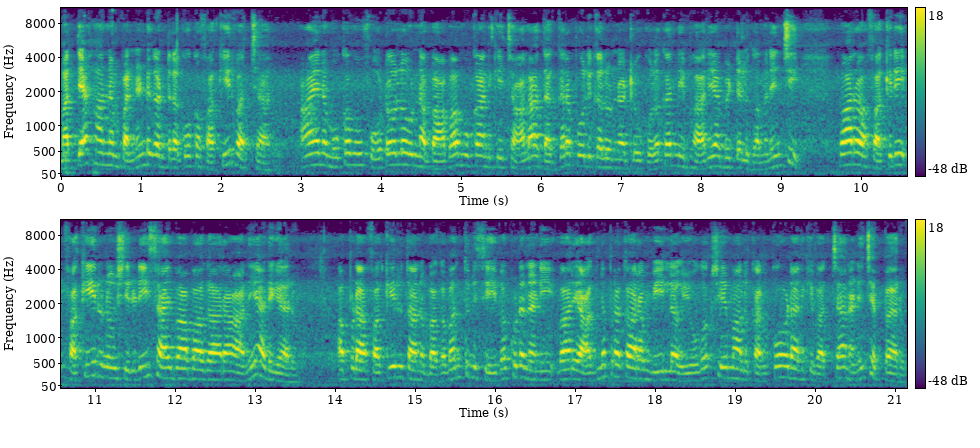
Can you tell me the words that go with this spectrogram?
మధ్యాహ్నం పన్నెండు గంటలకు ఒక ఫకీర్ వచ్చారు. ఆయన ముఖము ఫోటోలో ఉన్న బాబా ముఖానికి చాలా దగ్గర పోలికలున్నట్లు కులకర్ణి భార్యా బిడ్డలు గమనించి వారు ఆ ఫకీరి ఫకీరును షిరిడీ సాయిబాబా గారా? అని అడిగారు. అప్పుడు ఆ ఫకీరు తాను భగవంతుని సేవకుడనని వారి ఆజ్ఞ ప్రకారం వీళ్ళ యోగక్షేమాలు కనుక్కోవడానికి వచ్చానని చెప్పారు.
